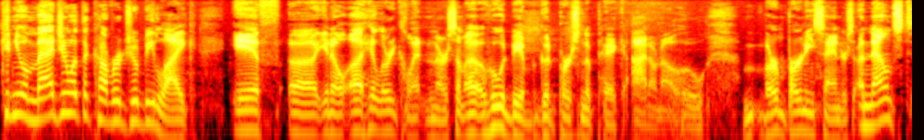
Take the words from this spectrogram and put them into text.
Can you imagine what the coverage would be like if uh, you know a Hillary Clinton or some uh, who would be a good person to pick? I don't know who. Bernie Sanders announced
